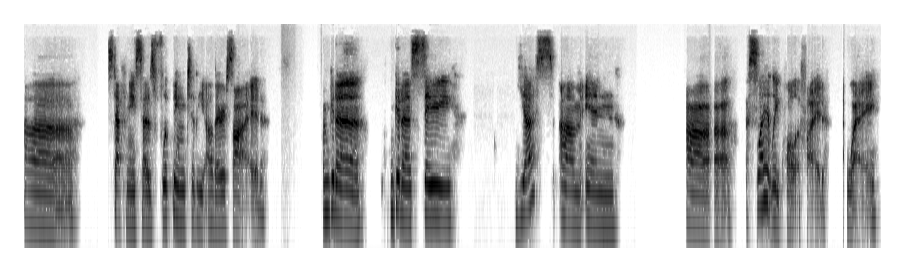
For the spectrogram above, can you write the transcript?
uh, Stephanie says flipping to the other side. I'm gonna I'm gonna say yes um, in uh, a slightly qualified way.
